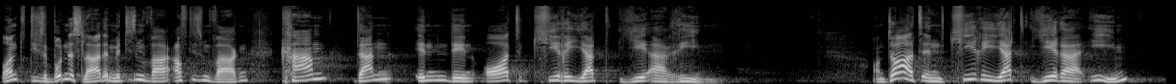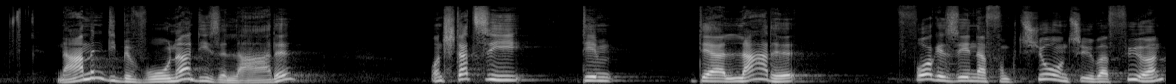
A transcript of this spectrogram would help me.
Und diese Bundeslade mit diesem, auf diesem Wagen kam dann in den Ort Kiriat Jearim. Und dort in Kiriat Jeraim nahmen die Bewohner diese Lade und statt sie dem der Lade vorgesehener Funktion zu überführen,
